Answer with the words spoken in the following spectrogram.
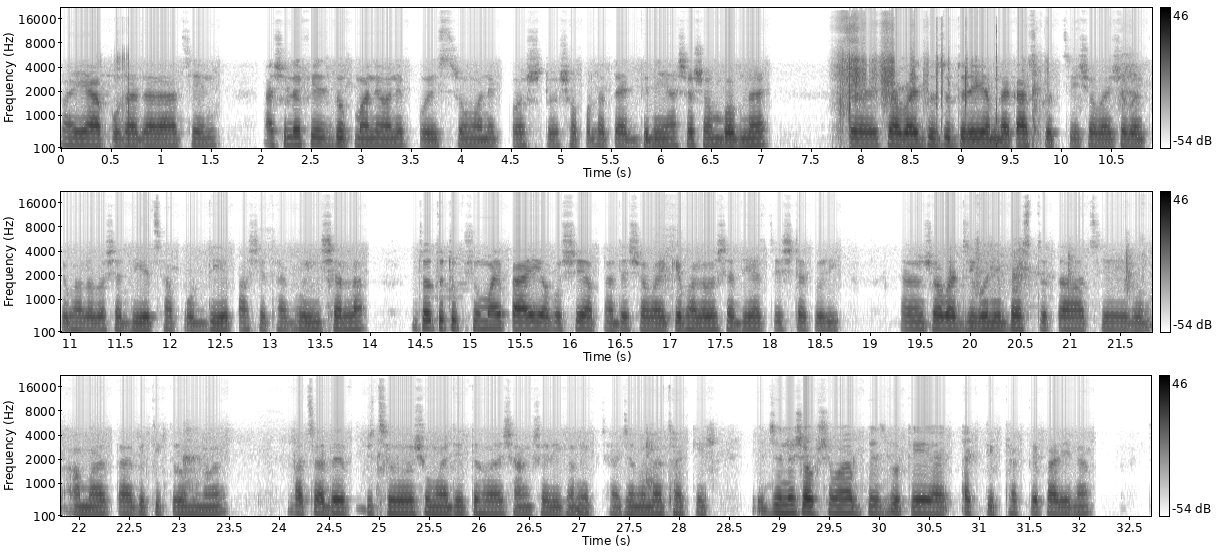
ভাইয়া, আপুরা যারা আছেন, আসলে ফেসবুক মানে অনেক পরিশ্রম, অনেক কষ্ট, সফলতা একদিনেই আসা সম্ভব নয়। তো সবাই ধৈর্য ধরেই আমরা কাজ করছি। সবাই সবাইকে ভালোবাসা দিয়ে সাপোর্ট দিয়ে পাশে থাকব ইনশাল্লাহ। যতটুকু সময় পাই অবশ্যই আপনাদের সবাইকে ভালোবাসা দেওয়ার চেষ্টা করি। কারণ সবার জীবনে ব্যস্ততা আছে এবং আমার তার ব্যতিক্রম নয়। বাচ্চাদের পিছেও সময় দিতে হয়, সাংসারিক অনেক ঝামেলা থাকে। এর জন্য সবসময় ফেসবুকে অ্যাক্টিভ থাকতে পারি না।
